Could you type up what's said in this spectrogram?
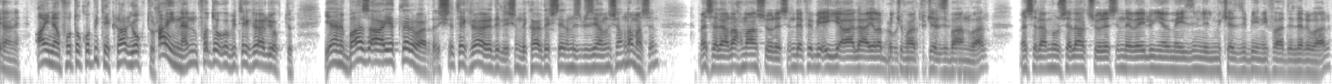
Yani Aynen fotokopi tekrar yoktur. Aynen fotokopi tekrar yoktur. Yani bazı ayetler vardır. İşte tekrar edilir. Şimdi kardeşlerimiz bizi yanlış anlamasın. Mesela Rahman suresinde fe bi eyyi ala rabbikuma tükezziban var. Mesela Mürselat suresinde veylün yevmeizin lil mükezzibin ifadeleri var.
